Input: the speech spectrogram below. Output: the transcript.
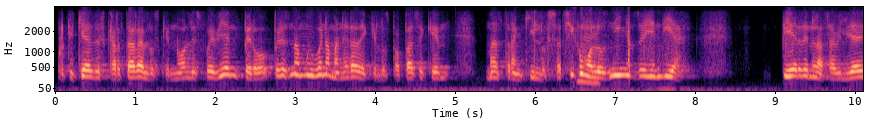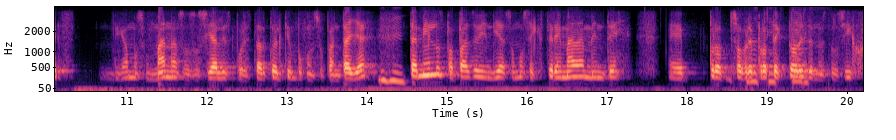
porque quieras descartar a los que no les fue bien pero pero es una muy buena manera de que los papás se queden más tranquilos. Así como los niños de hoy en día pierden las habilidades digamos humanas o sociales por estar todo el tiempo con su pantalla también los papás de hoy en día somos extremadamente eh, sobreprotectores de nuestros hijos.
